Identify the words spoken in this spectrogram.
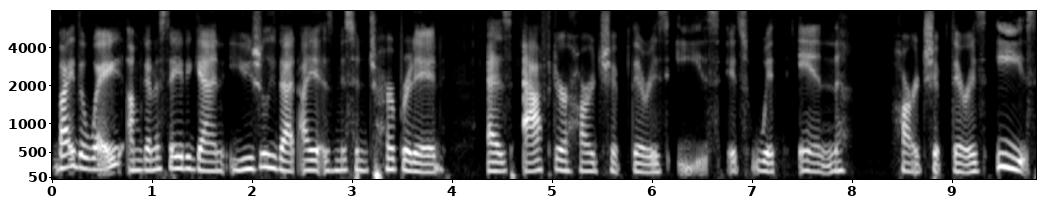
by the way, I'm going to say it again. Usually that ayah is misinterpreted as after hardship, there is ease. It's within hardship, there is ease.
